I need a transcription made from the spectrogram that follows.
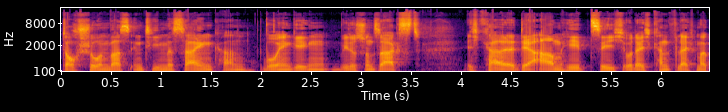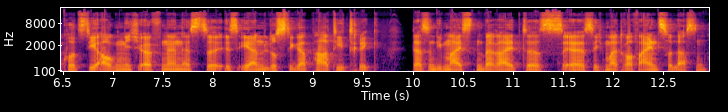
doch schon was Intimes sein kann. Wohingegen, wie du schon sagst, ich kann, der Arm hebt sich oder ich kann vielleicht mal kurz die Augen nicht öffnen. Es äh, ist eher ein lustiger Partytrick da sind die meisten bereit, das, äh, sich mal drauf einzulassen.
